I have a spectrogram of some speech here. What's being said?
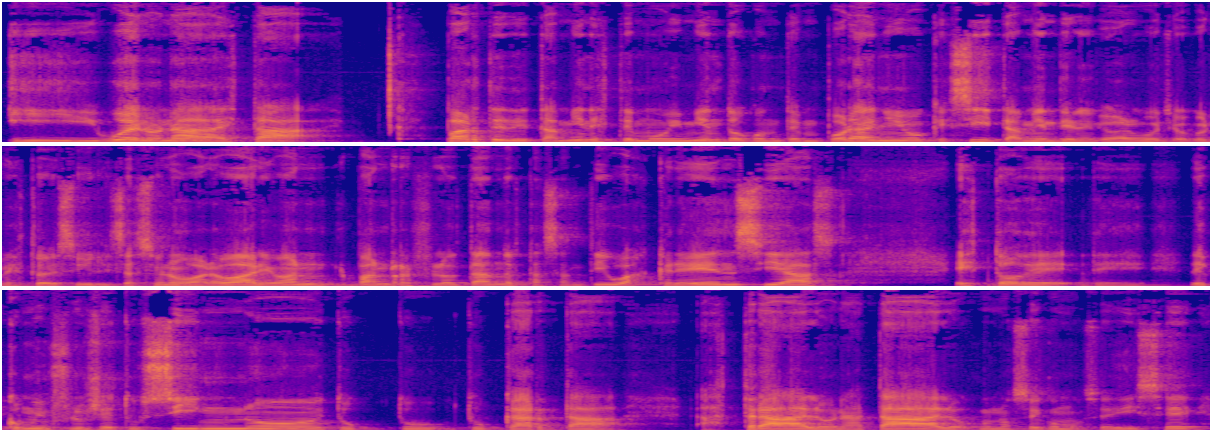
y bueno, nada, esta, parte de también este movimiento contemporáneo, que sí también tiene que ver mucho con esto de civilización o barbarie, van, van reflotando estas antiguas creencias, esto de, cómo influye tu signo, tu, carta astral o natal, o no sé cómo se dice,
